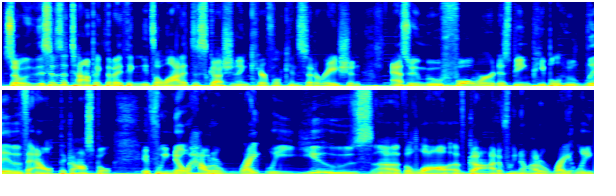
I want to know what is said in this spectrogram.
So, this is a topic that I think needs a lot of discussion and careful consideration as we move forward as being people who live out the gospel. If we know how to rightly use uh, the law of God, if we know how to rightly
